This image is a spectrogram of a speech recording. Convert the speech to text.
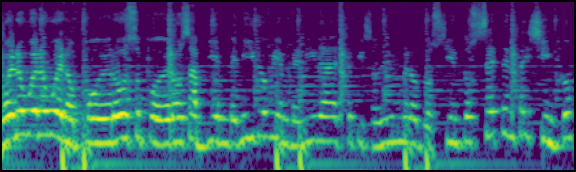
Bueno, bueno, bueno, poderoso, poderosa, bienvenido, bienvenida a este episodio número 275.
